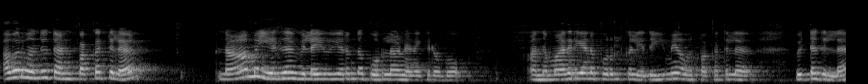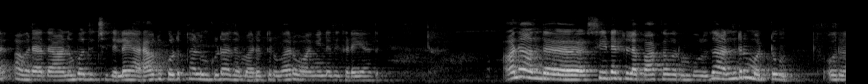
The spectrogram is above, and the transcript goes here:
அவர் வந்து தன் பக்கத்தில் நாம் எதை விலை உயர்ந்த பொருளாக நினைக்கிறோமோ அந்த மாதிரியான பொருட்கள் எதையுமே அவர் பக்கத்தில் விட்டதில்லை. அவர் அதை அனுமதிச்சதில்லை. யாராவது கொடுத்தாலும் கூட அதை மறுத்துருவார் வாங்கினது கிடையாது. ஆனால் அந்த சீடர்களை பார்க்க வரும்பொழுது அன்று மட்டும் ஒரு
